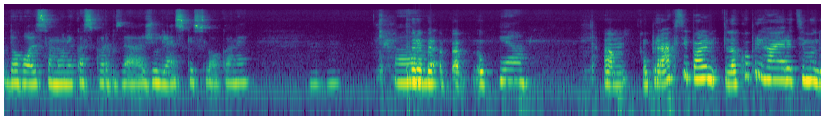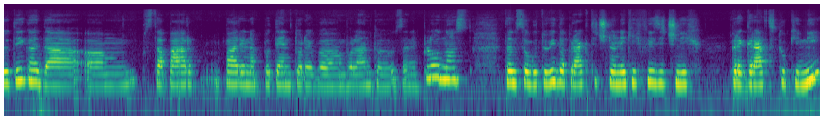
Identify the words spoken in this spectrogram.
dovolj samo neka skrb za življenjski slog. Um, torej, ja. Um, v praksi pa lahko prihaja recimo do tega, da um, sta par, par je napoten torej v ambulanto za neplodnost, tam se ugotovi, da praktično nekih fizičnih pregrad tukaj ni.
